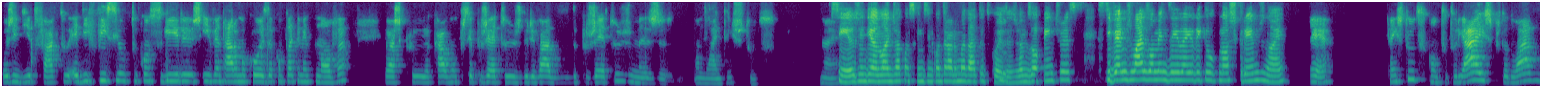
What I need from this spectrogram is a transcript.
hoje em dia, de facto, é difícil tu conseguires inventar uma coisa completamente nova. Eu acho que acabam por ser projetos derivados de projetos, mas online tens tudo. É? Sim, hoje em dia online já conseguimos encontrar uma data de coisas. Vamos ao Pinterest, se tivermos mais ou menos a ideia daquilo que nós queremos, não é? É, tens tudo, com tutoriais por todo lado.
